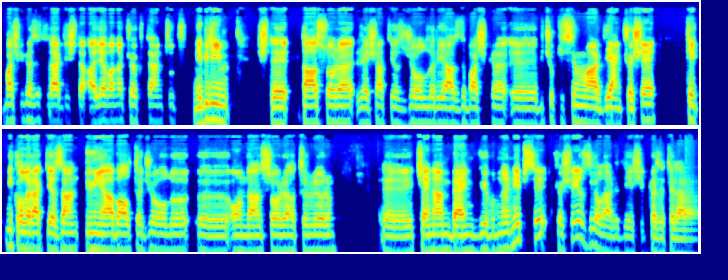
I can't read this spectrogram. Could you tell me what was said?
Başka gazetelerde işte Alevana kökten tut ne bileyim işte daha sonra Reşat Yazıcıoğulları yazdı. Başka e, birçok isim vardı yani köşe teknik olarak yazan Dünya Baltacıoğlu e, ondan sonra hatırlıyorum e, Kenan Bengü bunların hepsi köşe yazıyorlardı değişik gazeteler.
